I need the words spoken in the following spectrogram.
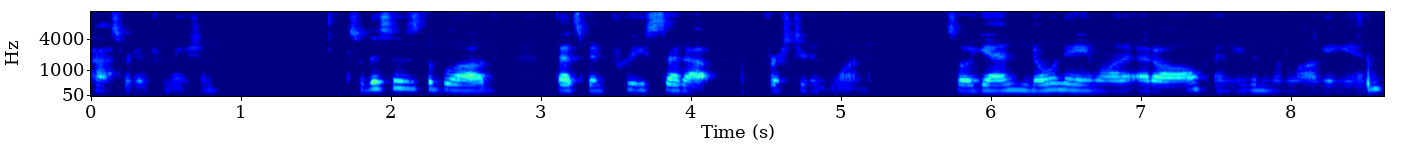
password information. So this is the blog that's been pre-set up for student one. So again, no name on it at all, and even when logging in,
